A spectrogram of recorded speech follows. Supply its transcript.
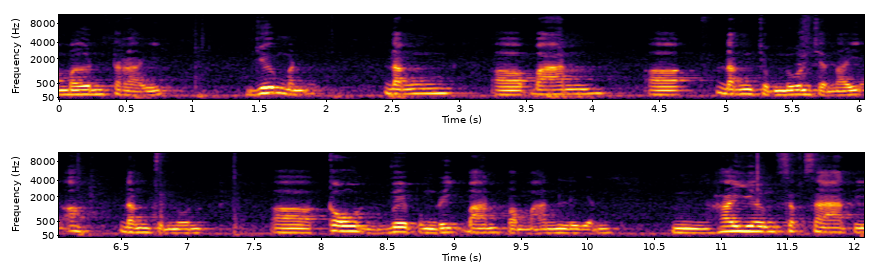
10000ត្រីយើងមិនដឹងបានដឹងចំនួនចំណៃអស់ដឹងចំនួន កូនវាពង្រីកបានប្រមាណលានហើយយើងសិក្សាទី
